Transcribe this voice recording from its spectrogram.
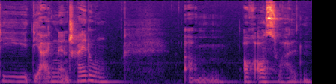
die, die eigene Entscheidung ähm, auch auszuhalten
